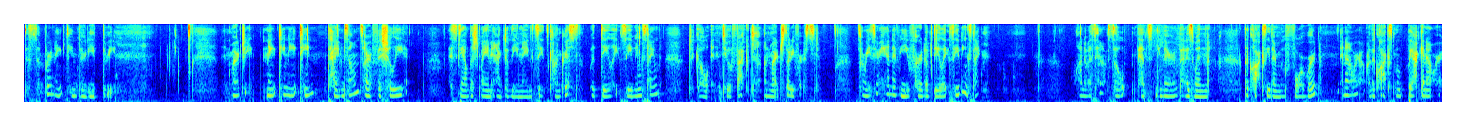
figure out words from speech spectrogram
December 1933, in March 1918, time zones are officially established by an act of the United States Congress with daylight savings time to go into effect on March 31st. So raise your hand if you've heard of daylight savings time. A lot of us have. So that's either that is when the clocks either move forward an hour or the clocks move back an hour.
